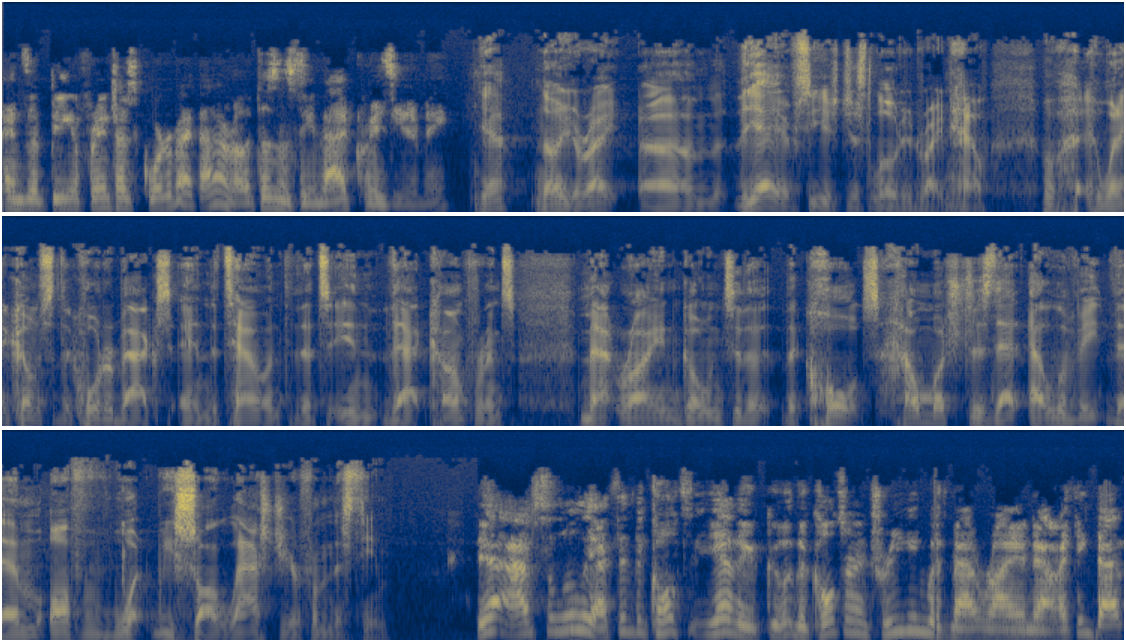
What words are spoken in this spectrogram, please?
ends up being a franchise quarterback? I don't know. It doesn't seem that crazy to me. Yeah. No you're right. Um the afc is just loaded right now when it comes to the quarterbacks and the talent that's in that conference. Matt ryan going to the the colts how much does that elevate them off of what we saw last year from this team yeah, absolutely. I think the Colts. Yeah, the the Colts are intriguing with Matt Ryan now. I think that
